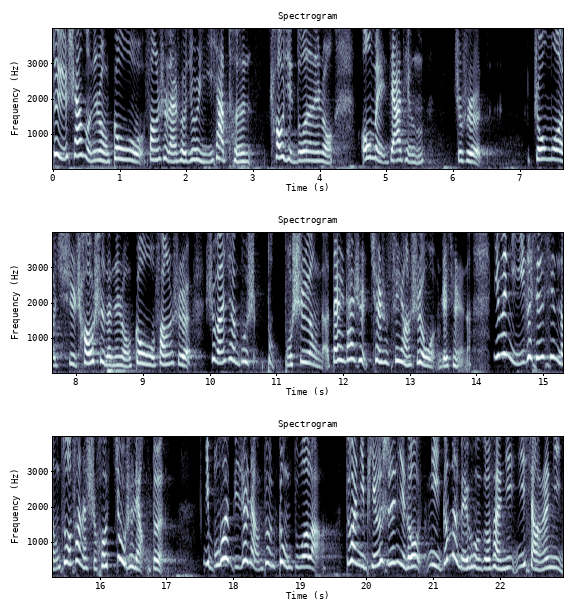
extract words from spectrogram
对于山姆那种购物方式来说，就是你一下囤超级多的那种欧美家庭，就是周末去超市的那种购物方式是完全不适不不适用的。但是它是确实非常适用我们这群人的，因为你一个星期能做饭的时候就是两顿，你不会比这两顿更多了。对吧？你平时你都你根本没空做饭，你你想着你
